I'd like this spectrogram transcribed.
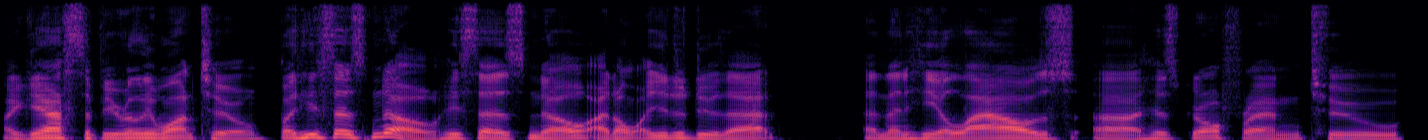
I guess if you really want to. But he says no. He says, no, I don't want you to do that. And then he allows uh, his girlfriend to,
